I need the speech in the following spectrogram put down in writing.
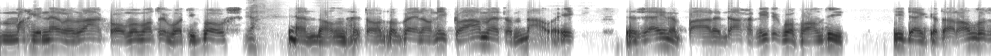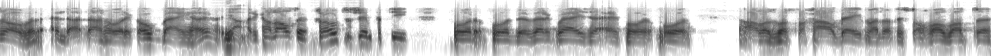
mag je nergens aankomen, want dan wordt hij boos. Ja. En dan, dan, dan ben je nog niet klaar met hem. Nou, ik, er zijn een paar, en daar geniet ik wel van, die, die denken daar anders over. En daar, daar hoor ik ook bij. Hè. Ja. Maar ik had altijd grote sympathie voor, voor de werkwijze en voor, voor alles wat Van Gaal deed. Maar dat is toch wel wat, eh,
